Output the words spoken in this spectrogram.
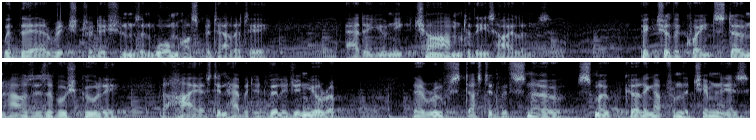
with their rich traditions and warm hospitality, add a unique charm to these highlands. Picture the quaint stone houses of Ushguli, the highest inhabited village in Europe. Their roofs dusted with snow, smoke curling up from the chimneys,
